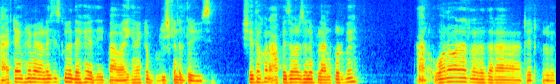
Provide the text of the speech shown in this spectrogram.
হায়ার টাইম ফ্রেমে অ্যানালাইসিস করে দেখে যে, বাবা, এখানে একটা বুলিশ ক্যান্ডেল তৈরি হয়েছে। সে তখন আপে যাওয়ার জন্য প্ল্যান করবে, আর ওয়ান আওয়ার যারা ট্রেড করবে।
